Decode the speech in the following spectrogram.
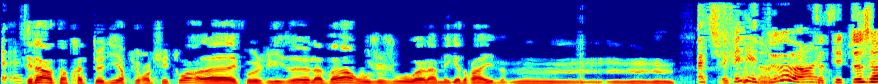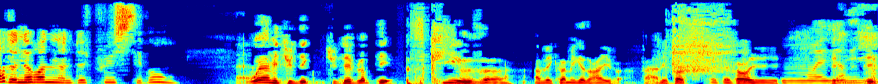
c'est là, t'es en train de te dire, tu rentres chez toi, ah, il faut que je lise euh, l'avare ou je joue à la Mega Drive? Hmm, hmm, hmm. Bah, tu Écoute, fais les deux, hein. Ça te fait deux heures de neurones de plus, c'est bon. Ouais, mais tu, dé- tu développes tes skills avec la Mega Drive. Enfin, à l'époque. D'accord, et Mm, Ouais, c'est- bien c'est- sûr.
